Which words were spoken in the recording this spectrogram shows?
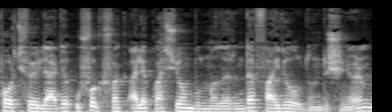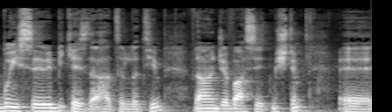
portföylerde ufak ufak alokasyon bulmalarında fayda olduğunu düşünüyorum. Bu hisseleri bir kez daha hatırlatayım. Daha önce bahsetmiştim. E,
